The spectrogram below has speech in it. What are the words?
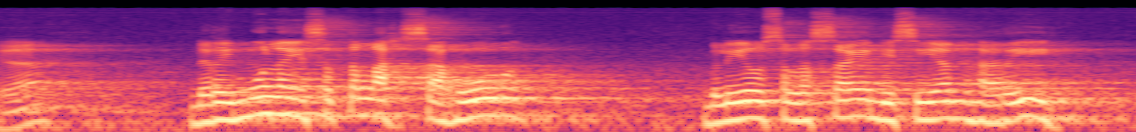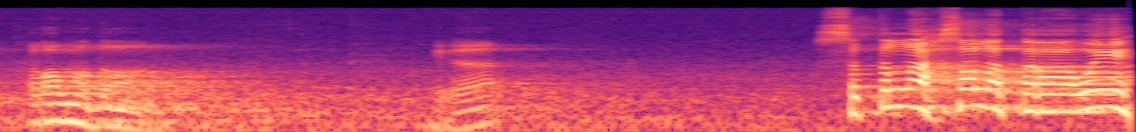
Ya. Dari mulai setelah sahur beliau selesai di siang hari Ramadan. Ya. Setelah salat tarawih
